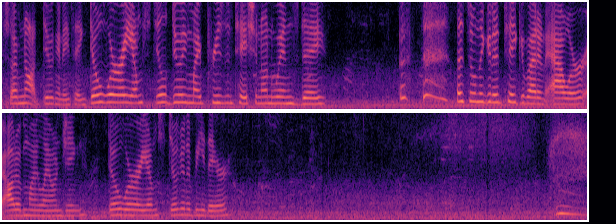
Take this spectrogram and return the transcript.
So I'm not doing anything. Don't worry, I'm still doing my presentation on Wednesday. That's only gonna take about an hour out of my lounging. Don't worry, I'm still gonna be there.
